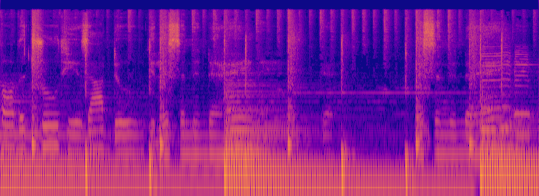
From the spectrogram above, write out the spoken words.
for the truth. Here's our dude. You're listening to Haney. Yeah. Listening to Haney.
